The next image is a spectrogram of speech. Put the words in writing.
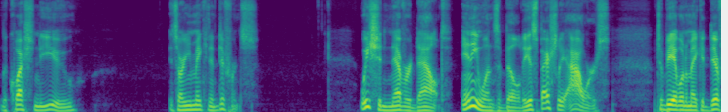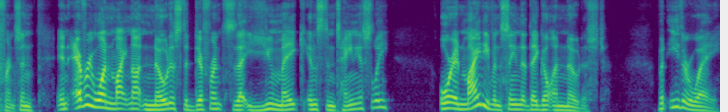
The question to you is are you making a difference? We should never doubt anyone's ability, especially ours, to be able to make a difference. And and everyone might not notice the difference that you make instantaneously, or it might even seem that they go unnoticed. But either way,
